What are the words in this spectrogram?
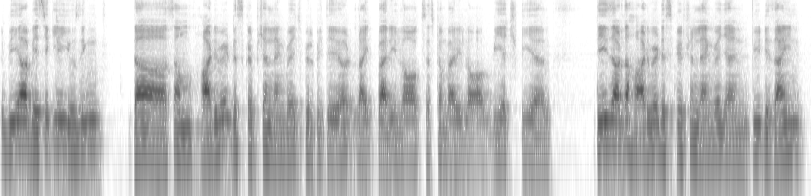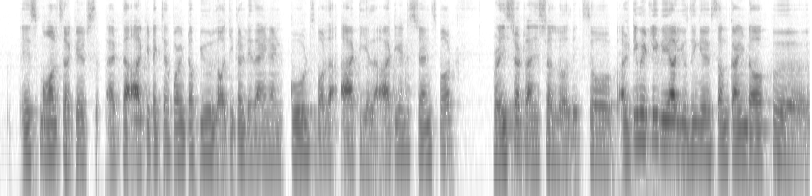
we are basically using the some hardware description language will be there like Verilog, System Verilog, VHDL. These are the hardware description language and we design small circuits at the architecture point of view, logical design and codes for the RTL. RTL stands for register transistor logic. So ultimately we are using a, some kind of uh,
